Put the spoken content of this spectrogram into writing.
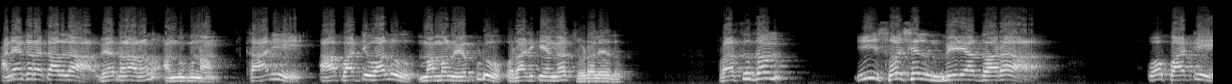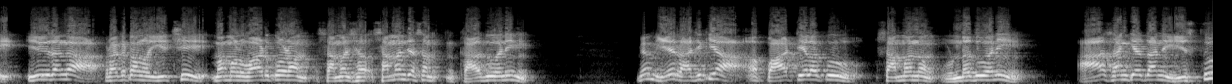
అనేక రకాలుగా వేతనాలను అందుకున్నాం. కానీ ఆ పార్టీ వాళ్ళు మమ్మల్ని ఎప్పుడూ రాజకీయంగా చూడలేదు. ప్రస్తుతం ఈ సోషల్ మీడియా ద్వారా ఓ పార్టీ ఈ విధంగా ప్రకటనలు ఇచ్చి మమ్మల్ని వాడుకోవడం సమజ సమంజసం కాదు అని మేము ఏ రాజకీయ పార్టీలకు సంబంధం ఉండదు అని ఆ సంకేతాన్ని ఇస్తూ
